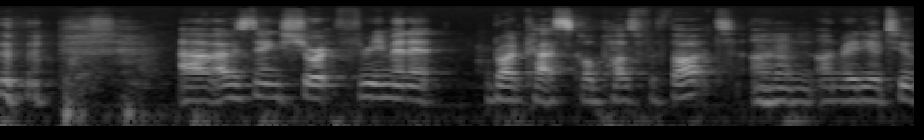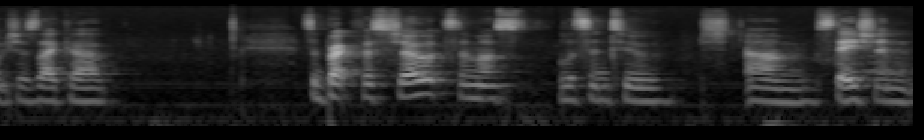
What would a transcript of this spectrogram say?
Uh, I was doing short three minute broadcasts called Pause for Thought on, Mm-hmm. on Radio 2, which is like a it's a breakfast show. It's the most listened to sh- um, station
